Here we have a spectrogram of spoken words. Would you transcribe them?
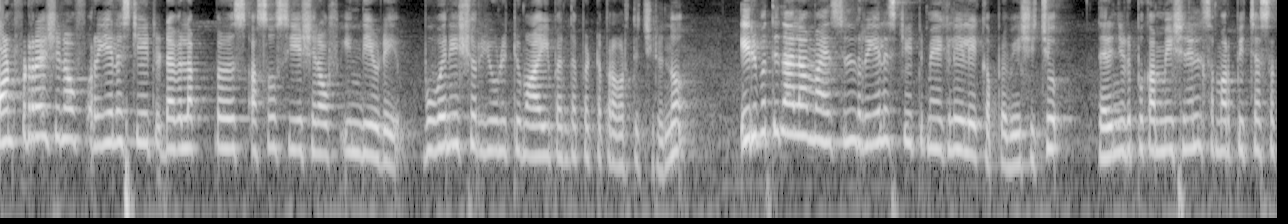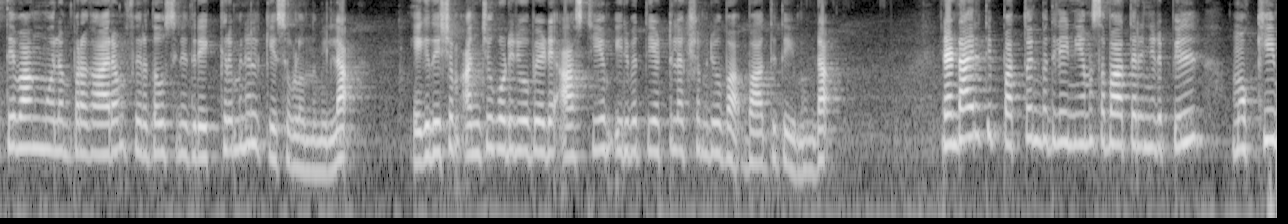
Confederation of Real Estate Developers Association of ഇന്ത്യയുടെ ഭുവനേശ്വർ യൂണിറ്റുമായി ബന്ധപ്പെട്ട് പ്രവർത്തിച്ചിരുന്നു. ഇരുപത്തിനാലാം വയസ്സിൽ റിയൽ എസ്റ്റേറ്റ് മേഖലയിലേക്ക് പ്രവേശിച്ചു. തെരഞ്ഞെടുപ്പ് കമ്മീഷനിൽ സമർപ്പിച്ച സത്യവാങ്മൂലം പ്രകാരം ഫിർദൌസിനെതിരെ ക്രിമിനൽ കേസുകളൊന്നുമില്ല. ഏകദേശം അഞ്ചു കോടി രൂപയുടെ ആസ്തിയും ഇരുപത്തിയെട്ട് ലക്ഷം രൂപ ബാധ്യതയുമുണ്ട്. രണ്ടായിരത്തി പത്തൊൻപതിലെ നിയമസഭാ തെരഞ്ഞെടുപ്പിൽ മൊഖീം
